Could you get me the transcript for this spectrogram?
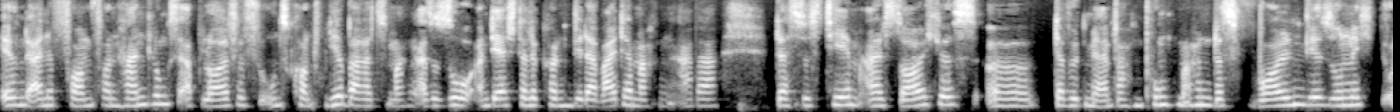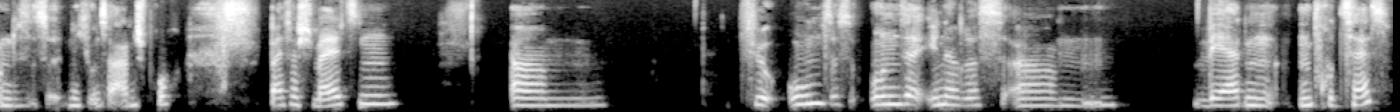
irgendeine Form von Handlungsabläufe für uns kontrollierbarer zu machen. Also so an der Stelle könnten wir da weitermachen. Aber das System als solches, äh, da würden wir einfach einen Punkt machen. Das wollen wir so nicht und das ist nicht unser Anspruch. Bei Verschmelzen, ähm, für uns ist unser inneres ähm, Werden ein Prozess,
